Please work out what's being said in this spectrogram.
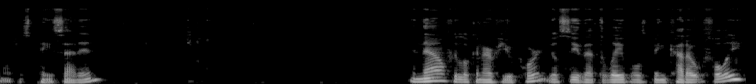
We'll just paste that in. And now if we look in our viewport, you'll see that the label has been cut out fully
